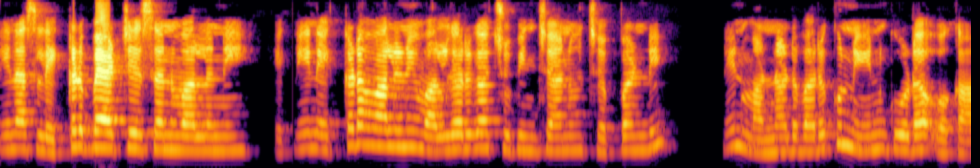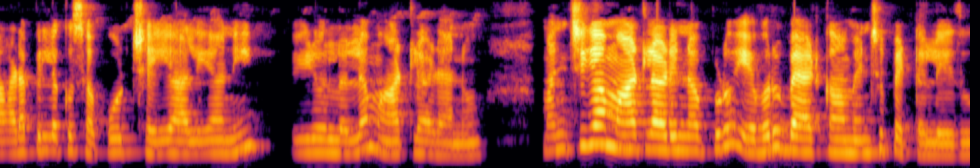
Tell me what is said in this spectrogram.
నేను అసలు ఎక్కడ బ్యాడ్ చేశాను వాళ్ళని? నేను ఎక్కడ వాళ్ళని వల్గర్గా చూపించాను? చెప్పండి. నేను మొన్నటి వరకు నేను కూడా ఒక ఆడపిల్లకు సపోర్ట్ చేయాలి అని వీడియోలలో మాట్లాడాను. మంచిగా మాట్లాడినప్పుడు ఎవరు బ్యాడ్ కామెంట్స్ పెట్టలేదు.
